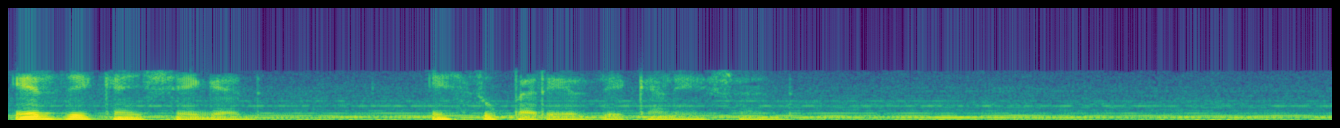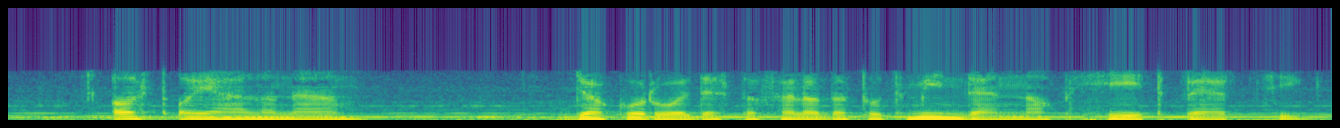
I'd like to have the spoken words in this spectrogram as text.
érzékenységed és szuperérzékelésed. Azt ajánlanám, gyakorold ezt a feladatot minden nap 7 percig,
